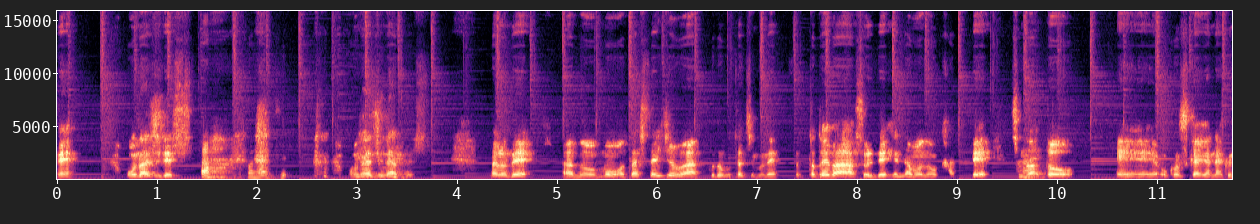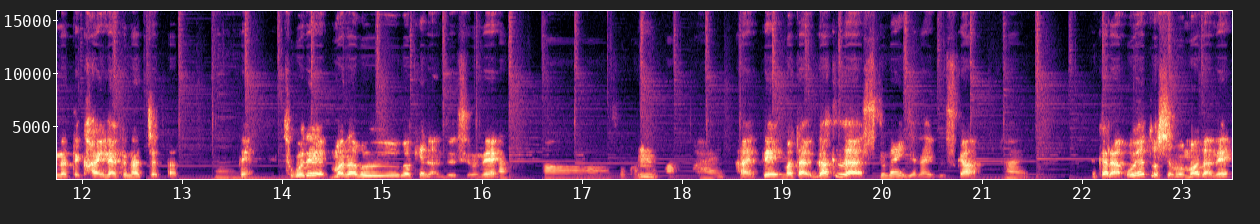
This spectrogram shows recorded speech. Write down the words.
ね。同じです。あ同じ。同じなんです。なので、あの、もう渡した以上は子供たちもね、例えばそれで変なものを買って、その後、えーお小遣いがなくなって買えなくなっちゃった。うんねそこで学ぶわけなんですよね。ああ、そうか、そうか。はい。はい。で、また額が少ないじゃないですか。はい。だから親としてもまだね、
